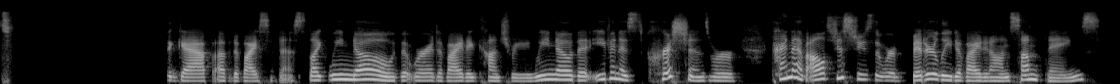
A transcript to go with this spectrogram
to the gap of divisiveness. Like we know that we're a divided country. We know that even as Christians, we're kind of, I'll just use the word bitterly divided on some things.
